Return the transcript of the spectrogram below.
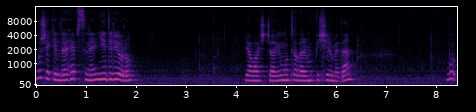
Bu şekilde hepsini yediriyorum. Yavaşça yumurtalarımı pişirmeden. Bu,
